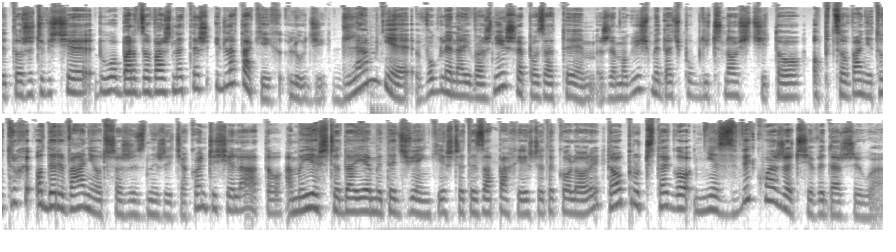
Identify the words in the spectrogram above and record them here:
y, to rzeczywiście było bardzo ważne też i dla takich ludzi. Dla mnie w ogóle najważniejsze poza tym, że mogliśmy dać publiczności to obcowanie, to trochę oderwanie od szarzyzny życia. Kończy się lato, a my jeszcze dajemy te dźwięki, jeszcze te zapachy, jeszcze te kolory. To oprócz tego niezwykła rzecz się wydarzyła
